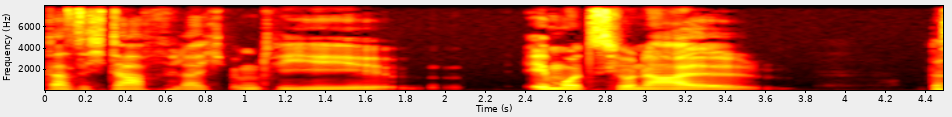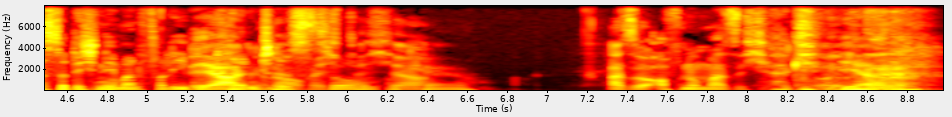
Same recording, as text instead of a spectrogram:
dass ich da vielleicht irgendwie emotional, Dass du dich in jemanden verlieben Ja, genau, könntest. richtig, so? ja. Okay. also auf Nummer sicher gehen. Ja.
